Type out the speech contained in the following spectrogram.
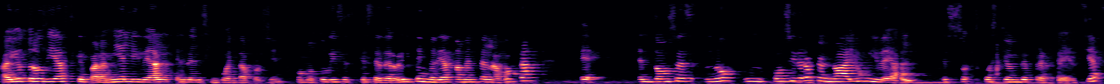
Hay otros días que para mí el ideal es del 50%, como tú dices, que se derrite inmediatamente en la boca. Eh, entonces, no, considero que no hay un ideal, es, cuestión de preferencias.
